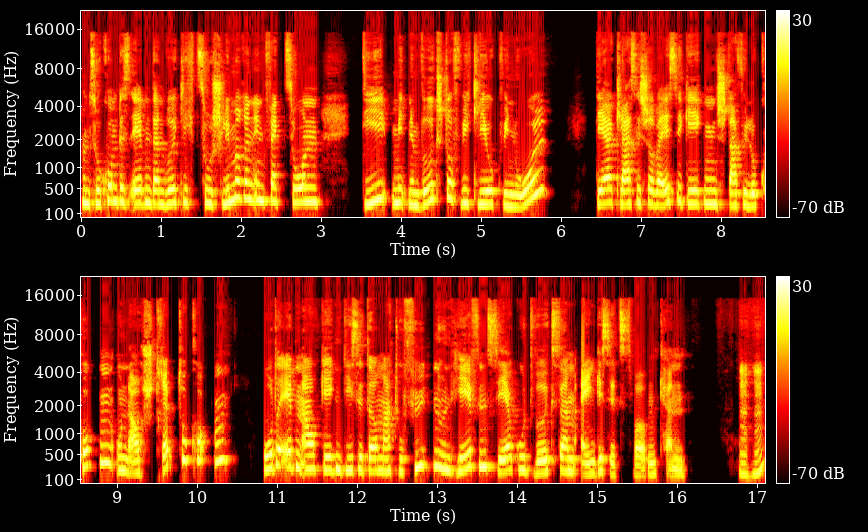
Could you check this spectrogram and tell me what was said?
Und so kommt es eben dann wirklich zu schlimmeren Infektionen, die mit einem Wirkstoff wie Cleoquinol, der klassischerweise gegen Staphylokokken und auch Streptokokken oder eben auch gegen diese Dermatophyten und Hefen sehr gut wirksam eingesetzt werden kann. Mhm.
